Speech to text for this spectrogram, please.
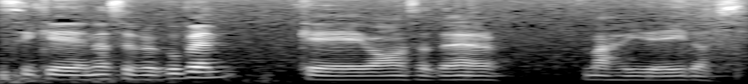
así que no se preocupen, que vamos a tener más videitos.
